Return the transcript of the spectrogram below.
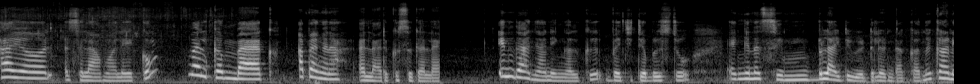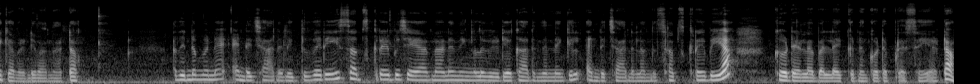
ഹായ് ഓൾ അസ്സാം വലൈക്കും വെൽക്കം ബാക്ക്. അപ്പം എങ്ങനെ? എല്ലാവർക്കും സുഖമല്ലേ ഇന്നിതാ ഞാൻ നിങ്ങൾക്ക് വെജിറ്റബിൾ സ്റ്റൂ എങ്ങനെ സിമ്പിളായിട്ട് വീട്ടിലുണ്ടാക്കാമെന്ന് കാണിക്കാൻ വേണ്ടി വന്നു കേട്ടോ അതിന്റെ മുന്നേ എന്റെ ചാനൽ ഇതുവരെ സബ്സ്ക്രൈബ് ചെയ്യാനാണ് നിങ്ങൾ വീഡിയോ കാണുന്നുണ്ടെങ്കിൽ എന്റെ ചാനൽ ഒന്ന് സബ്സ്ക്രൈബ് ചെയ്യുക. കൂടെയുള്ള ബെല്ലൈക്കണും കൂടെ പ്രസ് ചെയ്യുക കേട്ടോ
